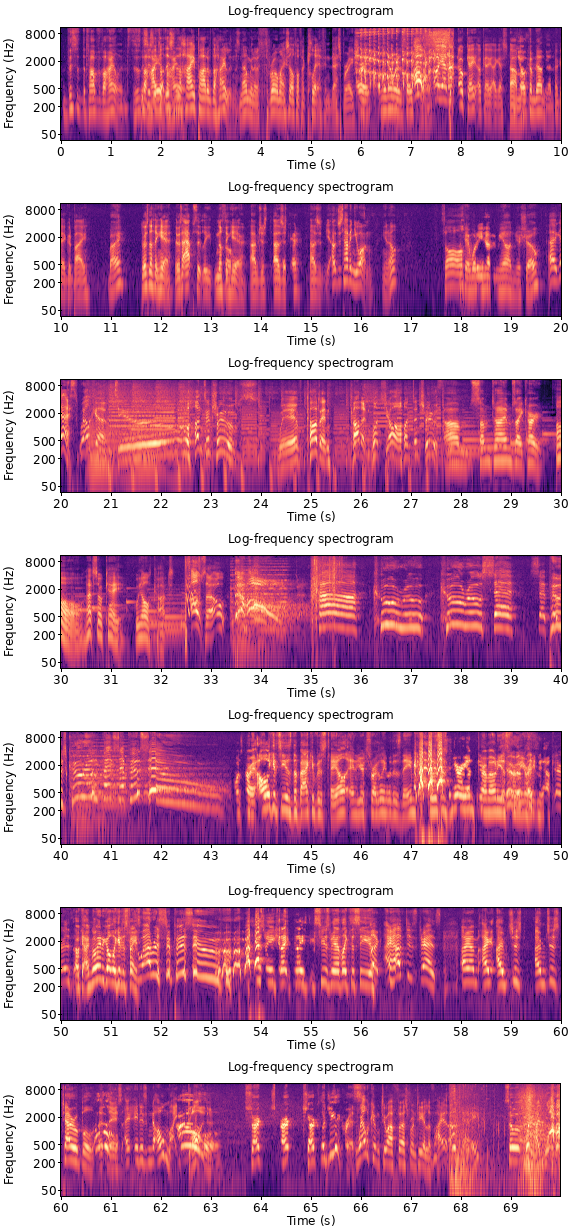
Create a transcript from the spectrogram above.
This is the top of the highlands. This is This, the is, high the, this the is the high part of the Highlands. Now I'm going to throw myself off a cliff in desperation. All right, let me know what it's like. Oh, oh yeah, that. Okay, okay, I guess. Um, Okay, I'll come down then. okay, goodbye. Bye. There was nothing here. There was absolutely nothing Oh. here. I was just, I was just, Okay. I was just, yeah, I was just having you on. You know. It's all. Okay, what are you having me on? Your show? Uh, yes, welcome to Hunter Truths. With Cotton. Cotton, what's your hunter truth? Um, sometimes I cart. Oh, that's okay. We all cut. Also, behold! Ka Kuru Kuru Se Sepus Kuru Sepusu! Oh, sorry. All I can see is the back of his tail, and you're struggling with his name. So this is very unceremonious for me right now. Okay, I'm going to go look at his face. Kuara Sepusu! Excuse me. Can I? Can I? Excuse me. I'd like to see you. Look, I have to stress. I am. I. I'm just. I'm just terrible Oh. at this. I, it is. Oh my oh. god! Oh, shark, shark, shark, Legia, Chris. Welcome to our first frontier, Leviathan. okay. So, what, Whoa!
